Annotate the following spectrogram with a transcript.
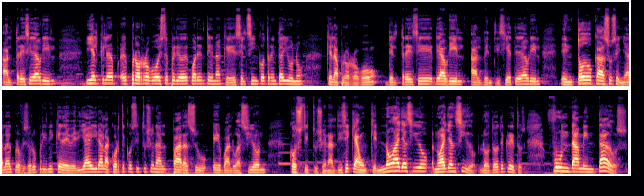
al 13 de abril, y el que le eh, prorrogó este periodo de cuarentena, que es el 531, que la prorrogó del 13 de abril al 27 de abril. En todo caso, señala el profesor Uprini que debería ir a la Corte Constitucional para su evaluación constitucional. Dice que aunque no, haya sido, no hayan sido los dos decretos fundamentados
